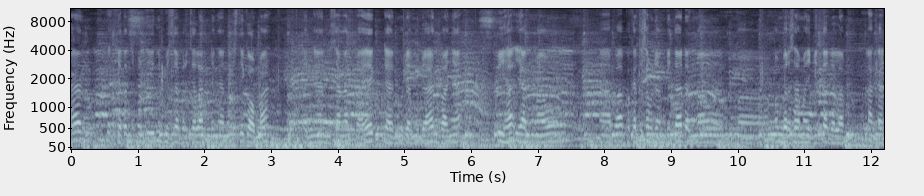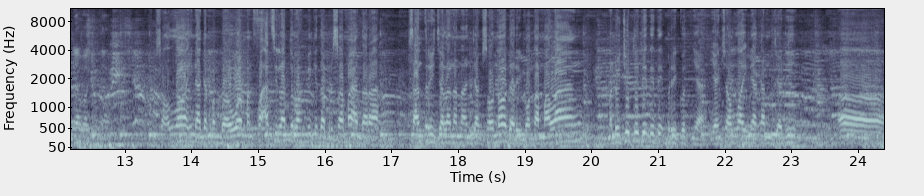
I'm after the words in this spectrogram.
Mudah-mudahan kegiatan seperti ini bisa berjalan dengan istiqomah, dengan sangat baik dan mudah-mudahan banyak pihak yang mau apa bekerja sama dengan kita dan mau me- membersamai kita dalam langkah dakwah kita. Insya Allah ini akan membawa manfaat silaturahmi kita bersama antara santri jalanan Anjang Sono dari kota Malang menuju titik-titik berikutnya. Yang insya Allah ini akan menjadi eh,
